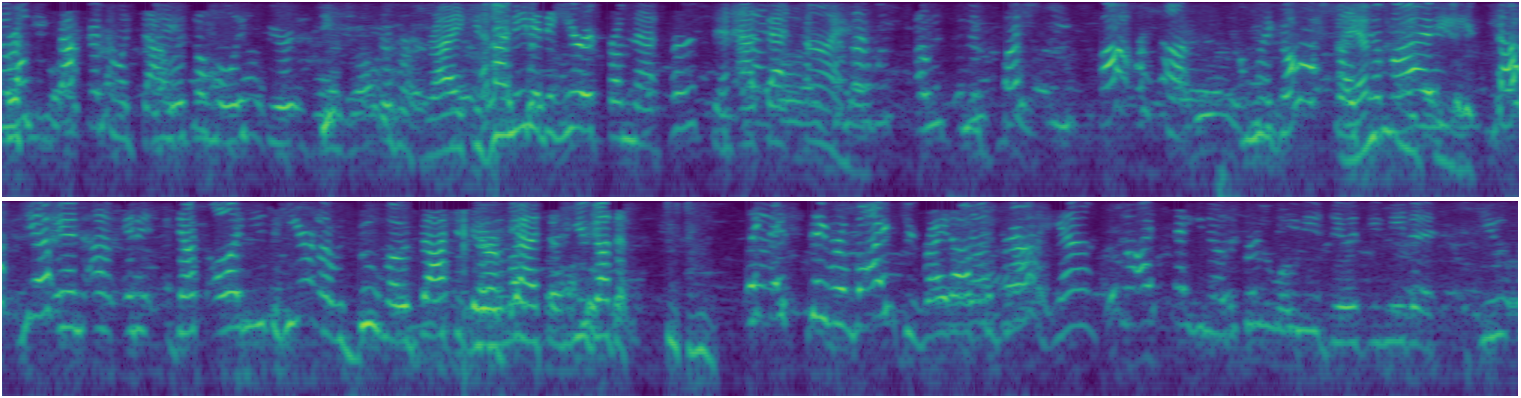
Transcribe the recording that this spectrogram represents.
Now looking back, I'm like, that was the Holy Spirit speaking to her, Right, because you I needed to hear it from that person at that time. I was, I was in a questioning spot where I thought, oh my gosh, I like, am am I? Yeah, yeah. And uh, and it, that's all I needed to hear, and I was boom, I was back again. You're, yeah, so you got the like they, they revived you right off the That's ground. right. Yeah. So I say, you know, the first thing you need to do is you need to, if you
